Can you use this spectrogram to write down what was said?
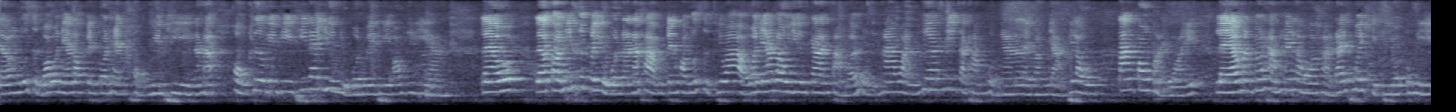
แล้วเรารู้สึกว่าวันนี้เราเป็นตัวแทนของ VP นะคะ ของเครือ VP ที่ได้ยืนอยู่บนเวที of the year แล้วแล้วตอนที่ขึ้นไปอยู่บนนั้นนะคะมันเป็นความรู้สึกที่ว่า วันนี้เรายืนการ 365 วันเพื่อที่จะทำผลงานอะไรบางอย่างที่เราตั้งเป้าหมายไว้ แล้วมันก็ทำให้เราอะค่ะได้ถ้วยเกียรติยศตรงนี้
